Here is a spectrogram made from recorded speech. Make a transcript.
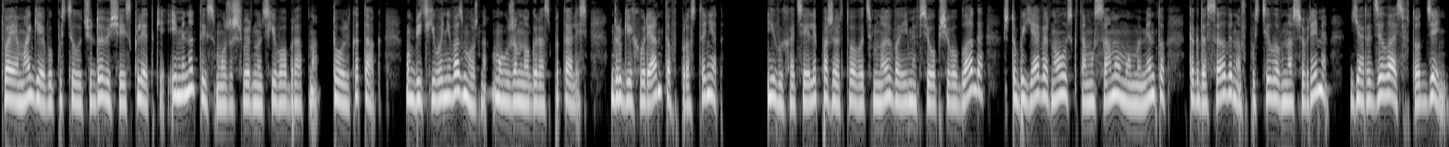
Твоя магия выпустила чудовище из клетки. Именно ты сможешь вернуть его обратно. Только так. Убить его невозможно. Мы уже много раз пытались. Других вариантов просто нет. И вы хотели пожертвовать мной во имя всеобщего блага, чтобы я вернулась к тому самому моменту, когда Селвина впустила в наше время? Я родилась в тот день.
